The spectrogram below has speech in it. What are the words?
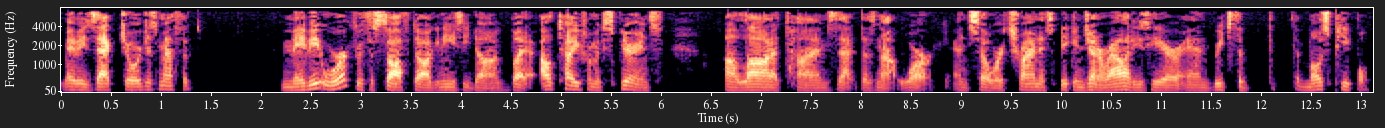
maybe Zach George's method. Maybe it worked with a soft dog and easy dog, but I'll tell you from experience, a lot of times that does not work. And so we're trying to speak in generalities here and reach the, the most people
